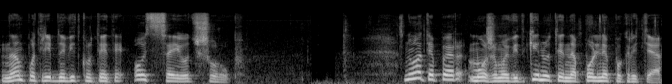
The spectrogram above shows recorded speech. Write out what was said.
нам потрібно відкрутити ось цей от шуруп. Ну а тепер можемо відкинути напольне покриття.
